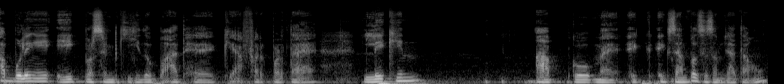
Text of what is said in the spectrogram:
आप बोलेंगे एक परसेंट की ही तो बात है क्या फ़र्क पड़ता है? लेकिन आपको मैं एक एग्जांपल से समझाता हूँ।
